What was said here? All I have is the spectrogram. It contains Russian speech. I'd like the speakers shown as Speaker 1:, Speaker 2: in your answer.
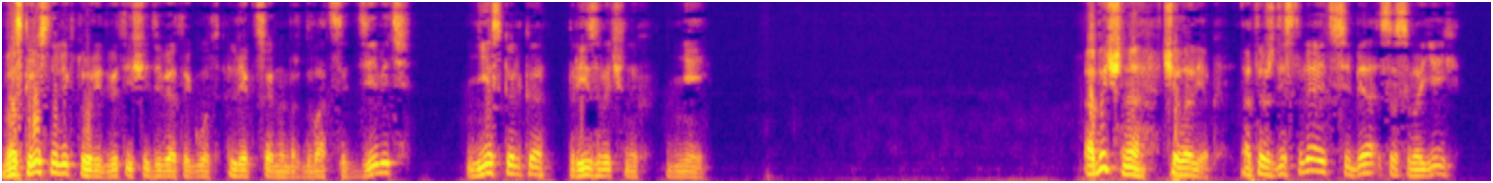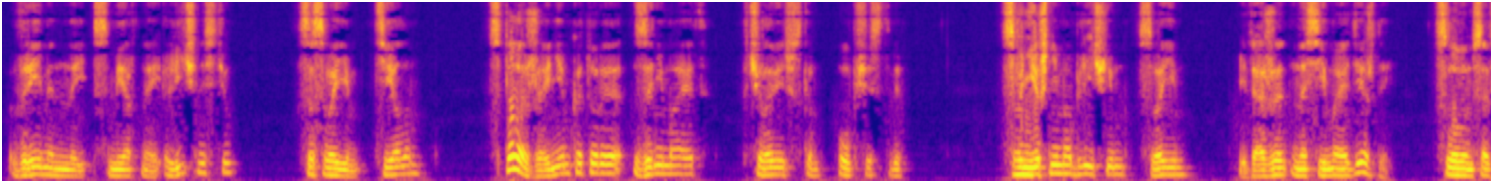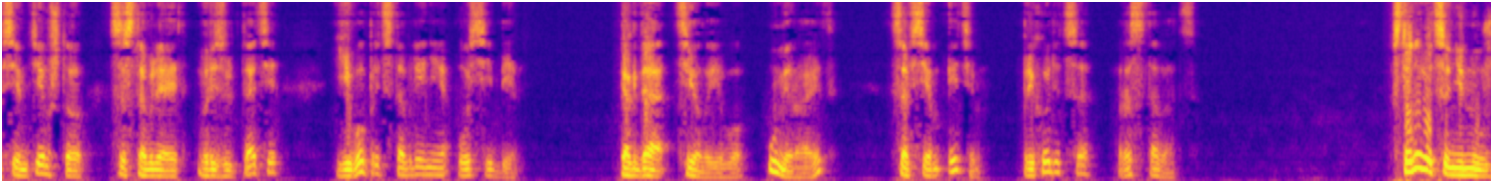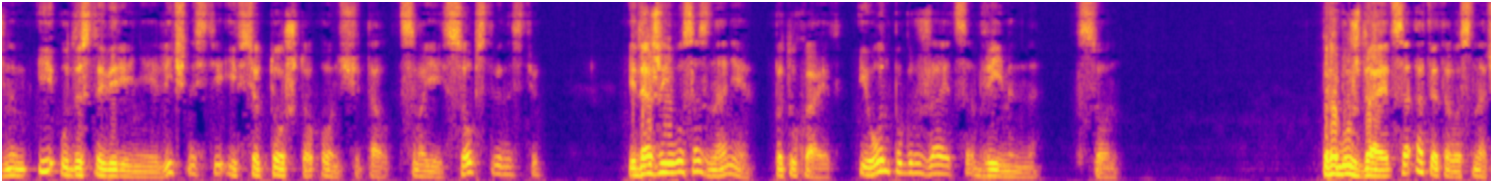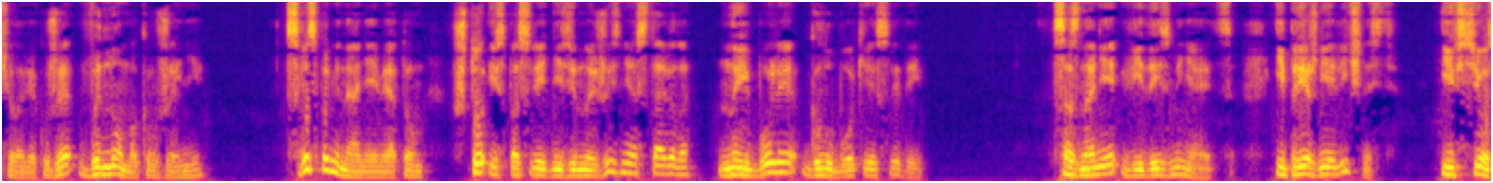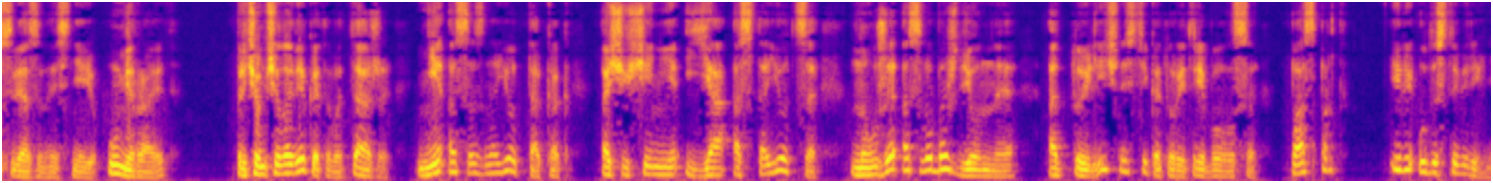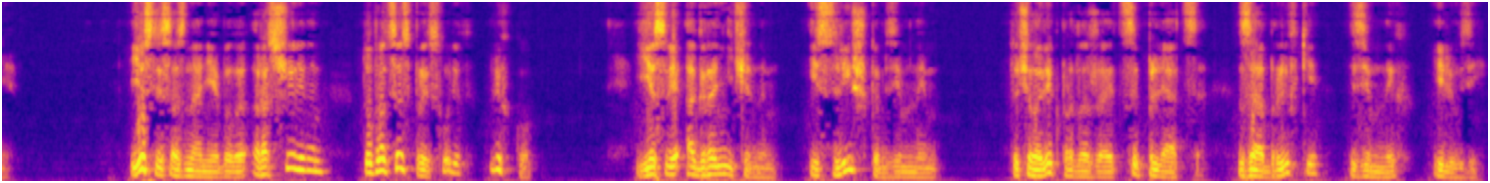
Speaker 1: Воскресный лекторий, 2009 год, лекция номер 29. Несколько призрачных дней. Обычно человек отождествляет себя со своей временной смертной личностью, со своим телом, с положением, которое занимает в человеческом обществе, с внешним обличием своим и даже носимой одеждой, словом, со всем тем, что составляет в результате его представление о себе. Когда тело его умирает, со всем этим приходится расставаться. Становится ненужным и удостоверение личности, и все то, что он считал своей собственностью, и даже его сознание потухает, и он погружается временно в сон. Пробуждается от этого сна человек уже в ином окружении, с воспоминаниями о том, что из последней земной жизни оставило наиболее глубокие следы. Сознание видоизменяется, и прежняя личность, и все связанное с нею умирает, причем человек этого даже не осознает, так как ощущение «я» остается, но уже освобожденное от той личности, которой требовался паспорт или удостоверение. Если сознание было расширенным, то процесс происходит легко. Если ограниченным и слишком земным, то человек продолжает цепляться за обрывки земных иллюзий.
